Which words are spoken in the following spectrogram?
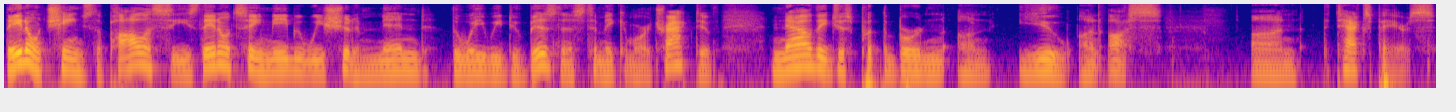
they don't change the policies. They don't say maybe we should amend the way we do business to make it more attractive. Now they just put the burden on you, on us, on the taxpayers.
